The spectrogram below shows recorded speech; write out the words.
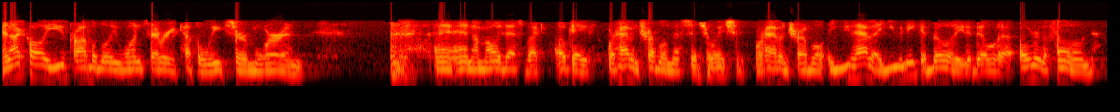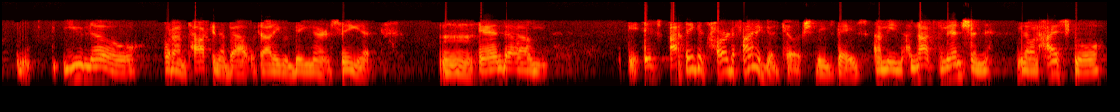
and I call you probably once every couple weeks or more, and and I'm always asking like, okay, we're having trouble in this situation. We're having trouble. You have a unique ability to be able to over the phone, you know what I'm talking about without even being there and seeing it. Mm. And um, it's I think it's hard to find a good coach these days. I mean, not to mention, you know, in high school,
